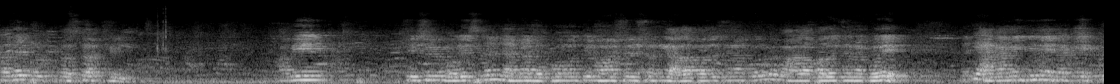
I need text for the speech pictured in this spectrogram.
তাদের প্রস্তাব ছিল। আমি সেই সময় বলেছিলাম যে আমরা মুখ্যমন্ত্রী মহাশয়ের সঙ্গে আলাপ আলোচনা করব এবং আলাপ আলোচনা করে যাতে আগামী দিনে এটাকে একটু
